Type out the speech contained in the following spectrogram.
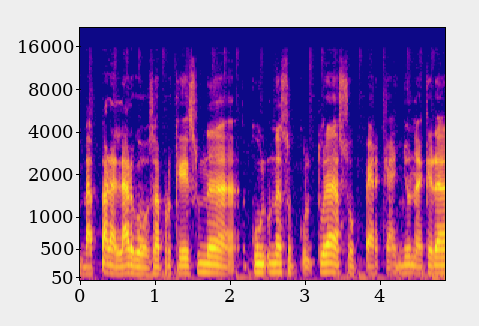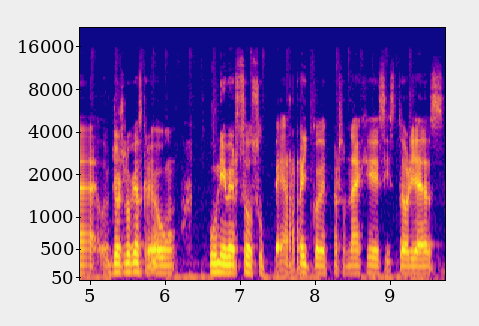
va para largo, o sea, porque es una, una subcultura súper cañona, que era... George Lucas creó un universo súper rico de personajes, historias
